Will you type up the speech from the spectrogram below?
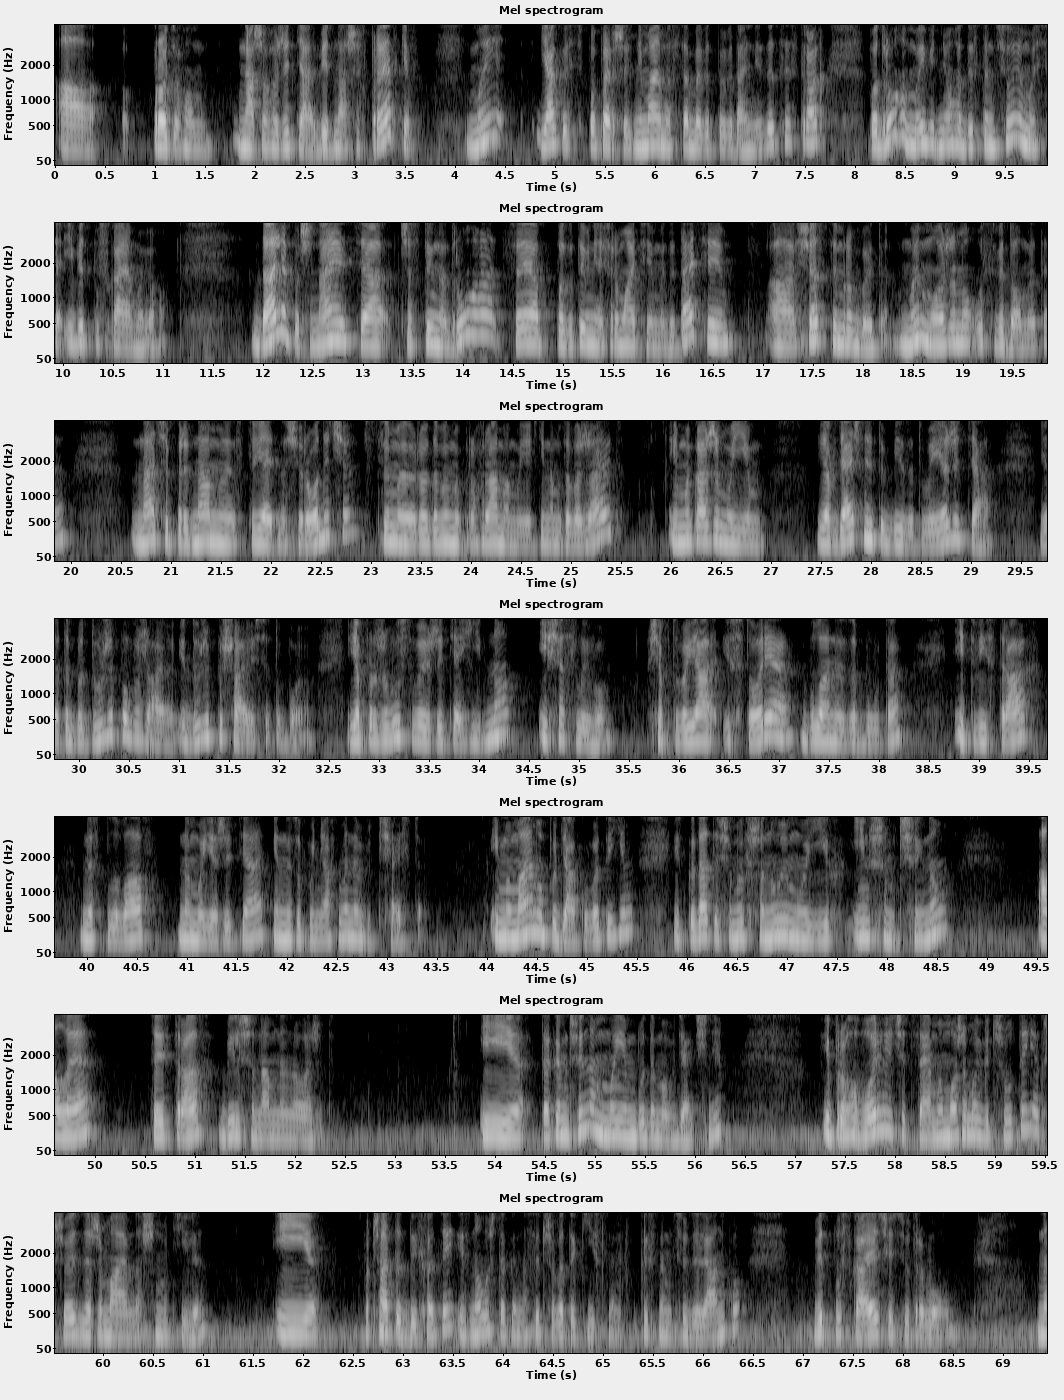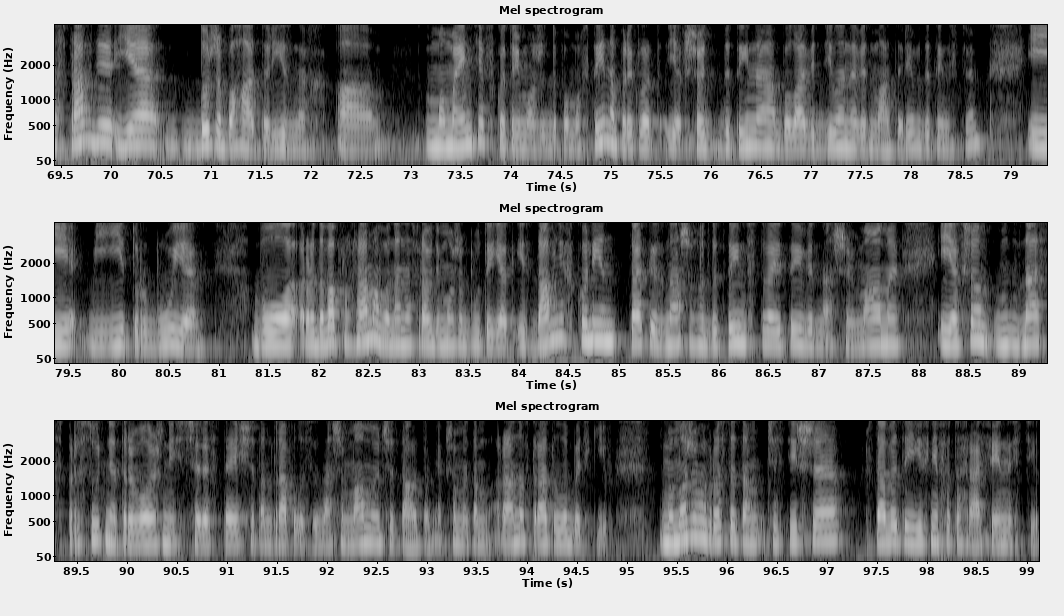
а, протягом нашого життя від наших предків, ми. Якось, по-перше, знімаємо з себе відповідальність за цей страх. По-друге, ми від нього дистанціюємося і відпускаємо його. Далі починається частина друга це позитивні афірмації медитації. А що з цим робити? Ми можемо усвідомити, наче перед нами стоять наші родичі з цими родовими програмами, які нам заважають, і ми кажемо їм: Я вдячний тобі за твоє життя. Я тебе дуже поважаю і дуже пишаюся тобою. Я проживу своє життя гідно і щасливо, щоб твоя історія була не забута, і твій страх не впливав на моє життя і не зупиняв мене від щастя. І ми маємо подякувати їм і сказати, що ми вшануємо їх іншим чином, але цей страх більше нам не належить. І таким чином ми їм будемо вдячні. І проговорюючи це, ми можемо відчути, як щось зажимає в нашому тілі, і почати дихати, і знову ж таки насичувати киснем, киснем цю ділянку, відпускаючи цю тривогу. Насправді є дуже багато різних а, моментів, котрі можуть допомогти. Наприклад, якщо дитина була відділена від матері в дитинстві і її турбує. Бо родова програма вона насправді може бути як із давніх колін, так і з нашого дитинства, йти від нашої мами. І якщо в нас присутня тривожність через те, що там трапилося з нашою мамою чи татом, якщо ми там рано втратили батьків, ми можемо просто там частіше ставити їхні фотографії на стіл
